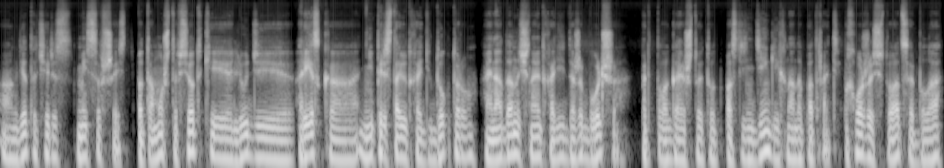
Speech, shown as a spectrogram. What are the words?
а где-то через месяцев шесть. Потому что все-таки люди резко не перестают ходить к доктору, а иногда начинают ходить даже больше предполагаю, что это вот последние деньги, их надо потратить. Похожая ситуация была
